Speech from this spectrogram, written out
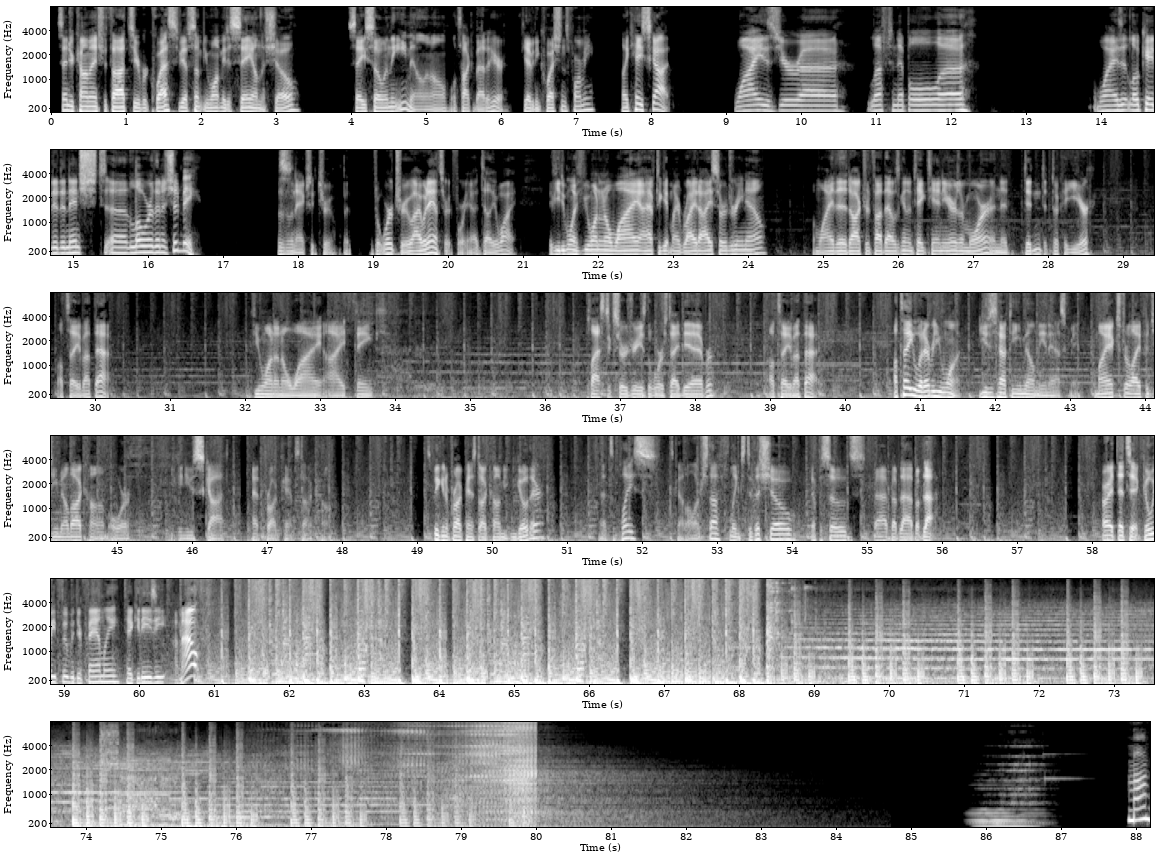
Send your comments, your thoughts, your requests. If you have something you want me to say on the show, say so in the email and I'll we'll talk about it here. If you have any questions for me, like, "Hey Scott, why is your uh, left nipple uh, why is it located an inch uh, lower than it should be?" This isn't actually true, but if it were true, I would answer it for you. I'd tell you why. If you do, if you want to know why I have to get my right eye surgery now, Why the doctor thought that was going to take 10 years or more and it didn't, it took a year. I'll tell you about that. If you want to know why I think plastic surgery is the worst idea ever, I'll tell you about that. I'll tell you whatever you want. You just have to email me and ask me. myextralife at gmail.com or you can use Scott at frogpants.com. Speaking of frogpants.com, you can go there. That's a place. Got all our stuff, links to this show, episodes, blah, blah, blah, blah, blah. All right, that's it. Go eat food with your family. Take it easy. I'm out.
